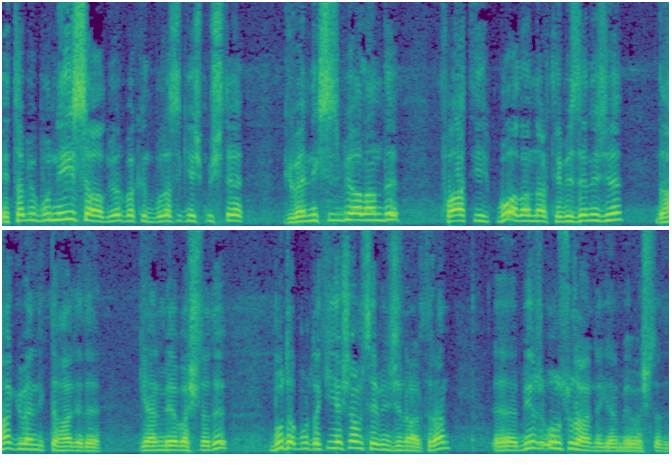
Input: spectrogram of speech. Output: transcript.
E tabi bu neyi sağlıyor? Bakın burası geçmişte güvenliksiz bir alandı. Fatih bu alanlar temizlenince daha güvenlikli hale de gelmeye başladı. Bu da buradaki yaşam sevincini artıran bir unsur haline gelmeye başladı.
